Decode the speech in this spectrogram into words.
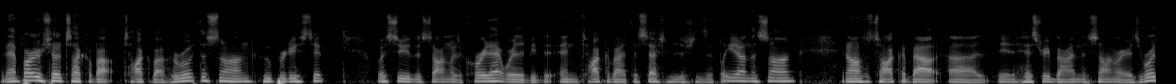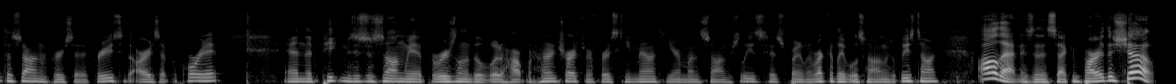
In that part of the show, talk about talk about who wrote the song, who produced it, what studio the song was recorded at, where they'd be the, and talk about the session musicians that played on the song, and also talk about uh, the history behind the songwriters who wrote the song, the person that produced it, the artist that recorded it, and the peak musician song we had originally on the Billboard Hot 100 charts when it first came out, the year month song was released, history the record label song was released on. All that is in the second part of the show.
